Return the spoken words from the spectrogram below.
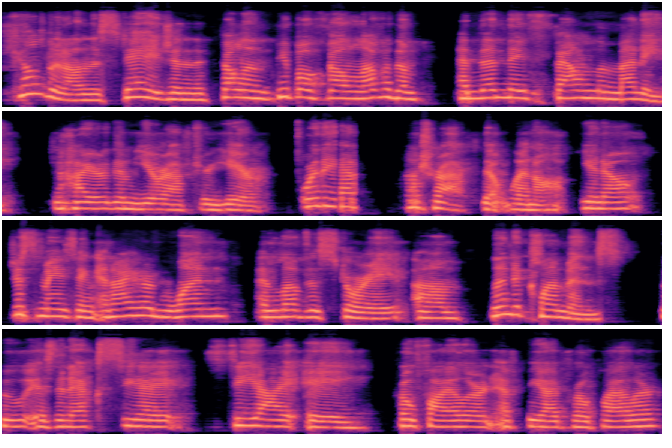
killed it on the stage and the fell in, people fell in love with them and then they found the money to hire them year after year. Or they had a contract that went off, you know, just amazing. And I heard one, I love the story. Um, Linda Clemens, who is an ex CIA, profiler and FBI profiler.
